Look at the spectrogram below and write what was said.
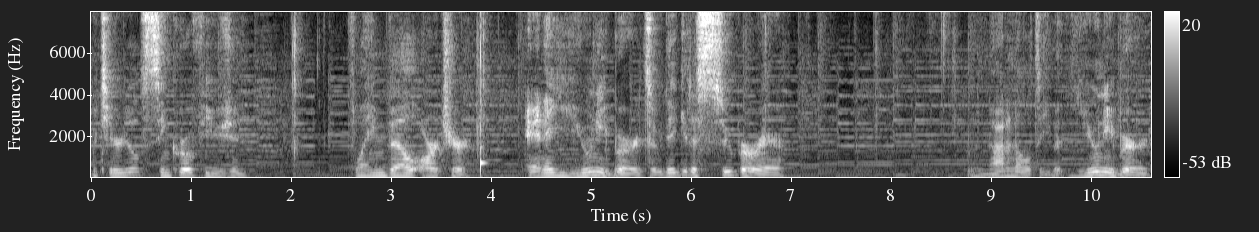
material, Synchro Fusion. Flamvell Archer, and a Unibird. So we did get a super rare. Not an ulti, but Unibird.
